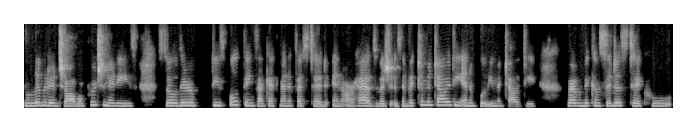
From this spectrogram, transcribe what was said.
the limited job opportunities. So there are these both things that get manifested in our heads, which is a victim mentality and a bully mentality, where we become sadistic, who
